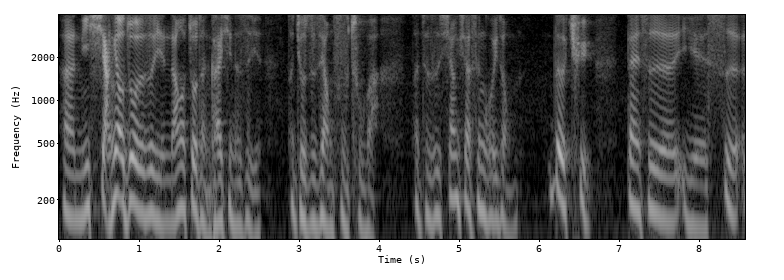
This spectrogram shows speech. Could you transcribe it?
呃，你想要做的事情，然后做的很开心的事情，那就是这样付出吧。那就是乡下生活一种乐趣，但是也是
